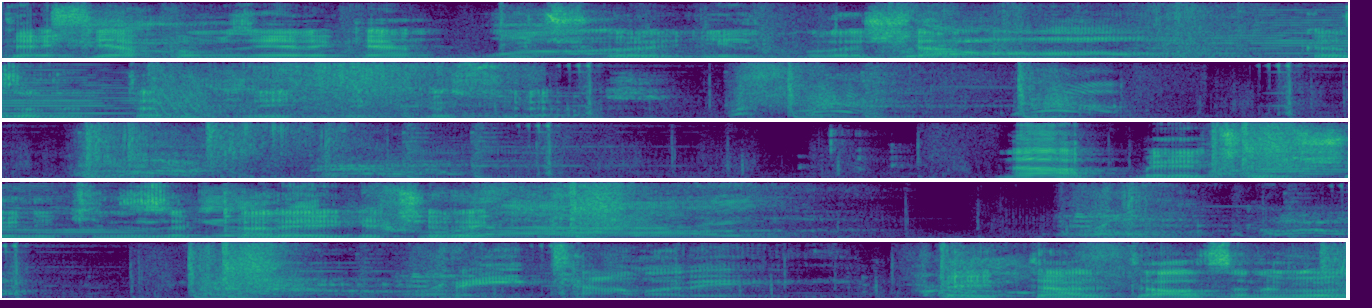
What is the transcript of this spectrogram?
Tek yapmamız gereken 3 gole ilk ulaşan kazanır. Tabii ki de 2 dakika süre var. Ne yapmaya çalışıyorsun ikiniz de kaleye geçerek? Fatality. Al sana gol.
